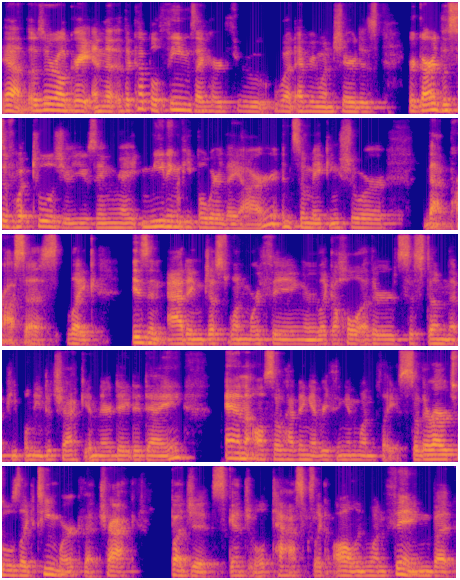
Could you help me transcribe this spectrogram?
Yeah, those are all great. And the, the couple themes I heard through what everyone shared is regardless of what tools you're using, right, meeting people where they are. And so making sure that process like isn't adding just one more thing or like a whole other system that people need to check in their day to day and also having everything in one place. So there are tools like teamwork that track budget, schedule, tasks, like all in one thing. But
